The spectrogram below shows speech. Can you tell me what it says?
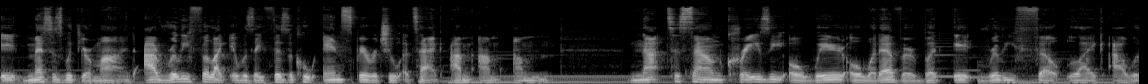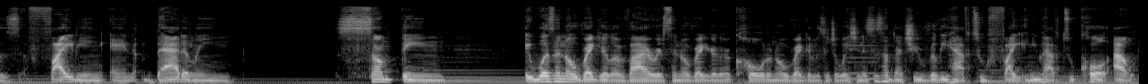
it messes with your mind. I really feel like it was a physical and spiritual attack. I'm I'm I'm not to sound crazy or weird or whatever, but it really felt like I was fighting and battling something it wasn't no regular virus and no regular cold or no regular situation. This is something that you really have to fight and you have to call out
